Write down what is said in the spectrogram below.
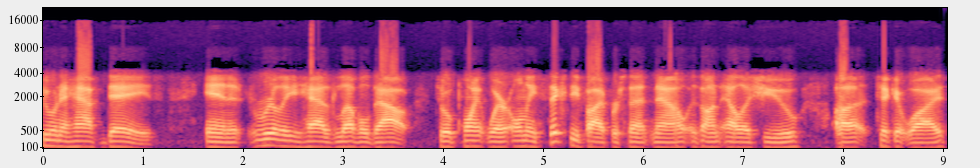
two and a half days, and it really has leveled out to a point where only 65% now is on LSU uh, ticket wise,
